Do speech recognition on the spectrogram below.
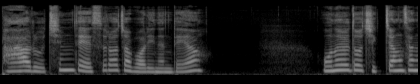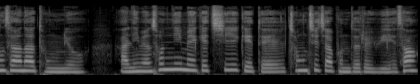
바로 침대에 쓰러져 버리는데요. 오늘도 직장 상사나 동료 아니면 손님에게 치이게 될 청취자분들을 위해서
